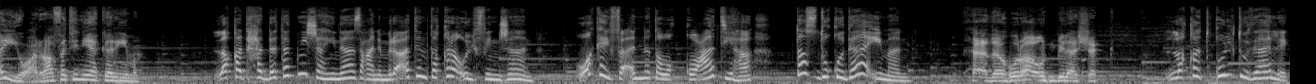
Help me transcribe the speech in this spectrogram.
أي عرافة يا كريمة؟ لقد حدثتني شهناز عن امرأة تقرأ الفنجان وكيف أن توقعاتها تصدق دائما. هذا هراء بلا شك. لقد قلت ذلك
